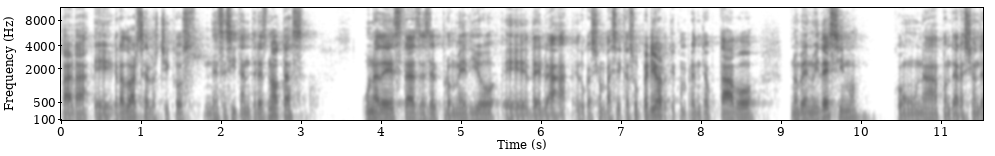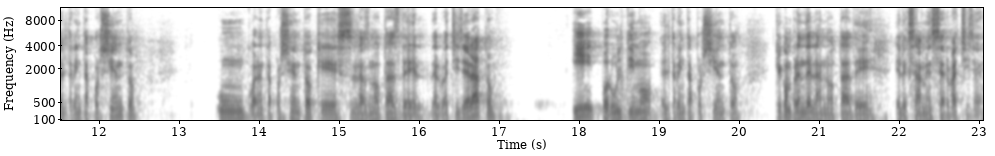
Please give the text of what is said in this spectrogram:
Para eh, graduarse los chicos necesitan tres notas. Una de estas es el promedio eh, de la educación básica superior, que comprende octavo, noveno y décimo, con una ponderación del 30% un 40% que es las notas del, bachillerato y por último el 30% que comprende la nota del el examen ser bachiller.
